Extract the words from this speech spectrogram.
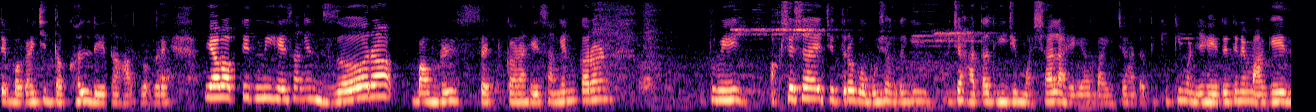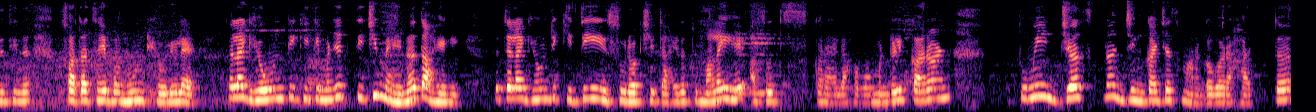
ते बघायची दखल देत आहात वगैरे. या बाबतीत मी हे सांगेन जरा बाउंड्रीज सेट करा हे सांगेन. कारण तुम्ही अक्षरशः हे चित्र बघू शकता की तिच्या हातात ही जी मशाल आहे या बाईच्या हातात ती किती म्हणजे हे जे तिने मागे हे जे तिने स्वतःचं हे बनवून ठेवलेलं आहे त्याला घेऊन ती किती म्हणजे तिची मेहनत आहे ही. तर त्याला घेऊन ती किती सुरक्षित आहे? तर तुम्हालाही हे असंच करायला हवं मंडळी. कारण तुम्ही जस्ट ना जिंकायच्याच मार्गावर आहात. तर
